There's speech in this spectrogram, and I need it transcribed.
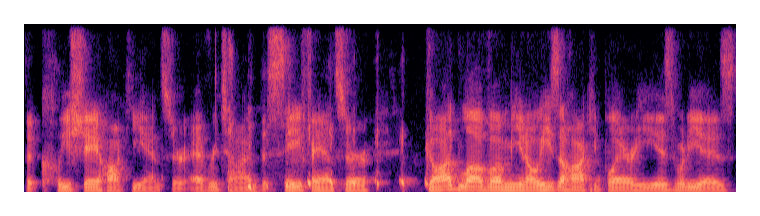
the cliche hockey answer every time, the safe answer. God love him. You know, he's a hockey player. He is what he is.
